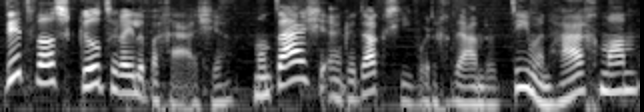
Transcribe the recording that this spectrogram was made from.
Dit was Culturele Bagage. Montage en redactie worden gedaan door Timon Haagman.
